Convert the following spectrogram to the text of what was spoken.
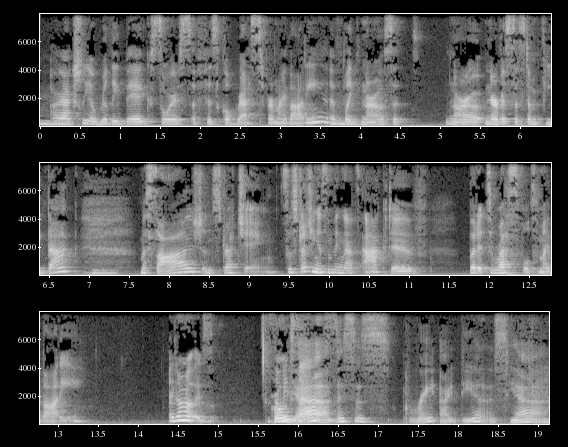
mm-hmm. are actually a really big source of physical rest for my body, of mm-hmm. like neuro, neuro, nervous system feedback. Mm-hmm. Massage and stretching. So, stretching is something that's active, but it's restful to my body. I don't know. It's, does that Oh make yeah, sense? this is great ideas. Yeah.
